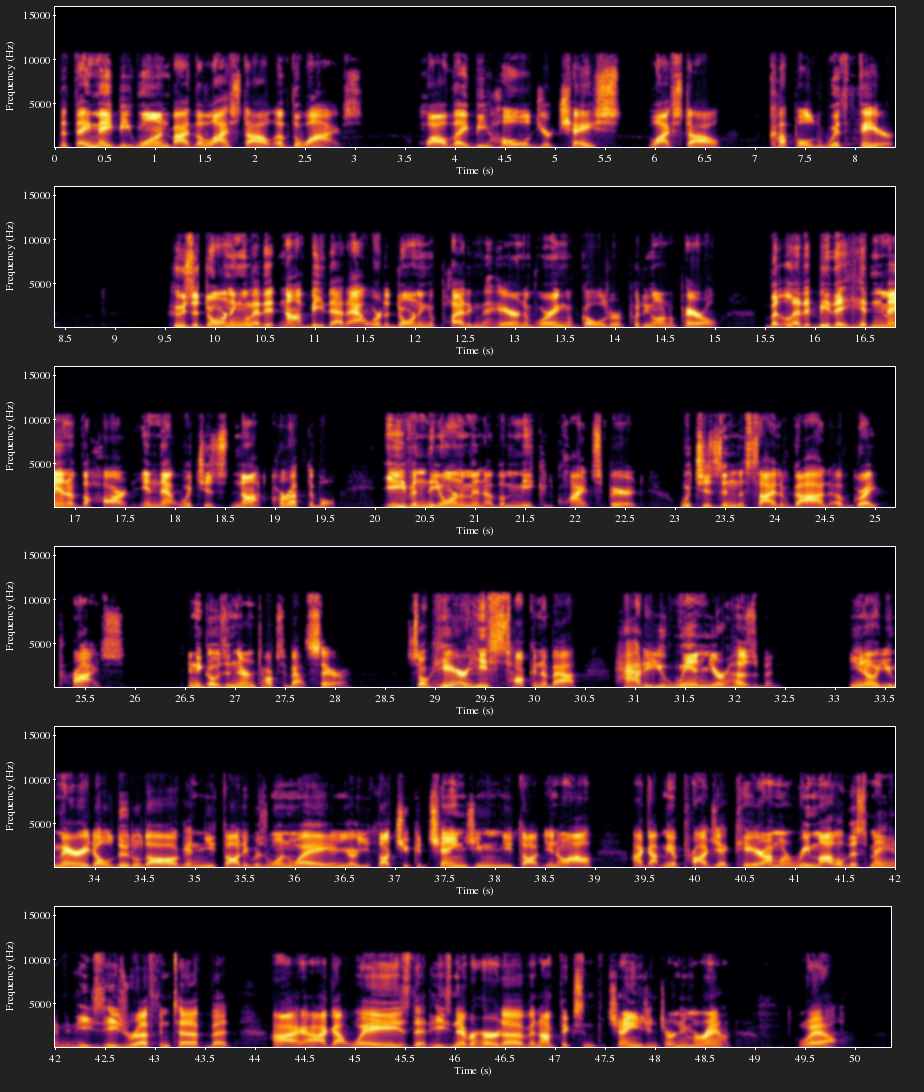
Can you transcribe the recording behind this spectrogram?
That they may be won by the lifestyle of the wives, while they behold your chaste lifestyle coupled with fear, whose adorning let it not be that outward adorning of plaiting the hair and of wearing of gold or of putting on apparel, but let it be the hidden man of the heart in that which is not corruptible, even the ornament of a meek and quiet spirit, which is in the sight of God of great price. And he goes in there and talks about Sarah. So here he's talking about how do you win your husband? you know, you married old Doodle Dog and you thought he was one way and you, you thought you could change him. You thought, you know, I'll, I got me a project here. I'm going to remodel this man. And he's, he's rough and tough, but I, I got ways that he's never heard of and I'm fixing to change and turn him around. Well,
